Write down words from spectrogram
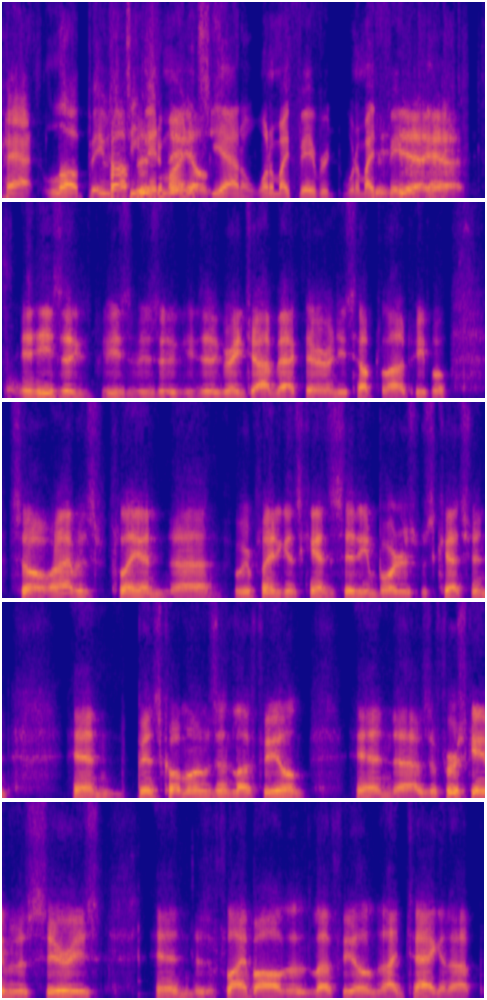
Pat, love. He was Tough a teammate of mine nails. in Seattle. One of my favorite. One of my favorite. Yeah, guys. yeah. And he's a he's, he's a, he did a great job back there, and he's helped a lot of people. So when I was playing, uh, we were playing against Kansas City, and Borders was catching, and Vince Coleman was in left field, and uh, it was the first game of the series, and there's a fly ball to left field, and I'm tagging up.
